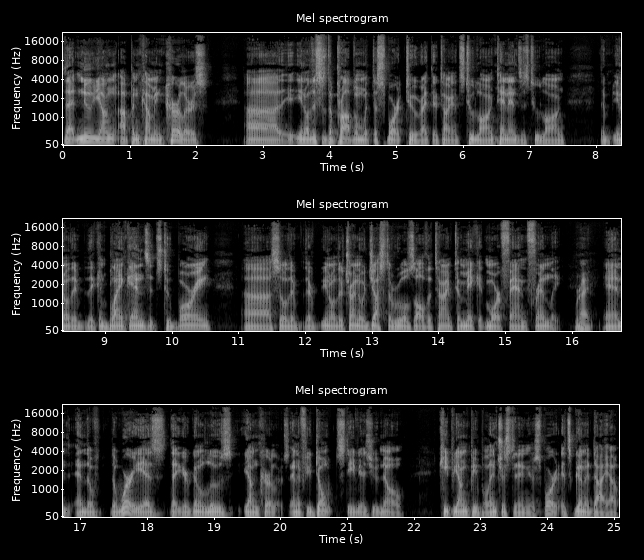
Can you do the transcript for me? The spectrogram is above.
that new young up and coming curlers uh, you know, this is the problem with the sport too, right? They're talking it's too long. Ten ends is too long. The, you know, they they can blank ends. It's too boring. Uh, so they're they're you know they're trying to adjust the rules all the time to make it more fan friendly. Right. And and the the worry is that you're going to lose young curlers. And if you don't, steve as you know, keep young people interested in your sport, it's going to die out.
